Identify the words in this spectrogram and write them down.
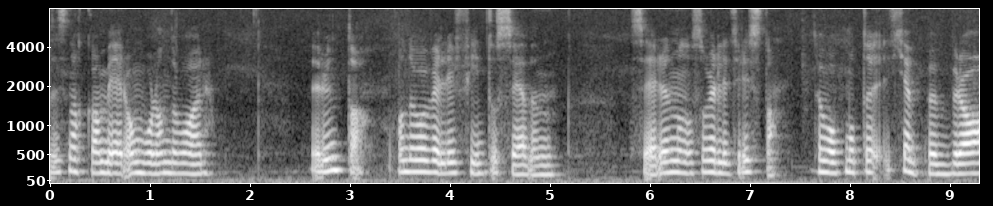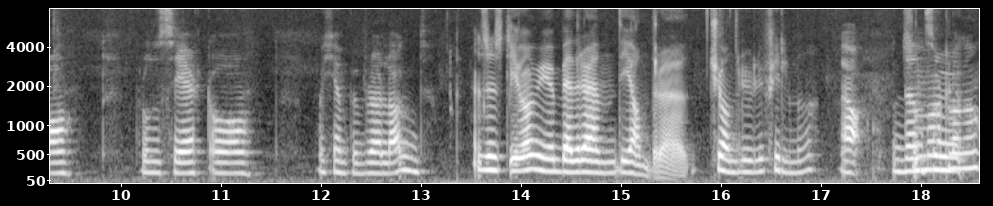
de snakka mer om hvordan det var rundt, da. Og det var veldig fint å se den serien, men også veldig trist, da. Det var på en måte kjempebra produsert og, og kjempebra lagd. Jeg syns de var mye bedre enn de andre 22. juli-filmene Ja. Den som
